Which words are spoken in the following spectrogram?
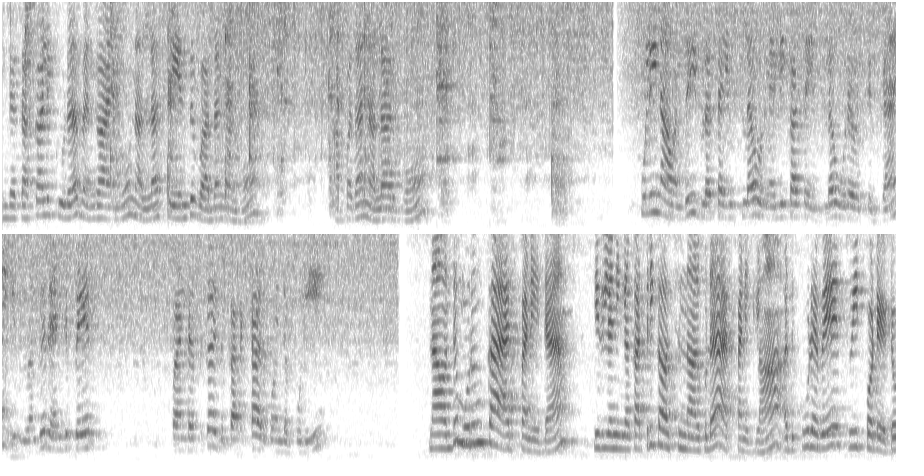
இந்த தக்காளி கூட வெங்காயமும் நல்லா சேர்ந்து வதங்கணும். அப்போ தான் நல்லாயிருக்கும் புளி நான் வந்து இவ்வளோ சைஸில் ஒரு நெல்லிக்காய் சைஸில் ஊற வச்சுருக்கேன். இது வந்து ரெண்டு பேர் பண்ணுறதுக்கு இது கரெக்டாக இருக்கும் இந்த புளி. நான் வந்து முருங்கைக்காய் ஆட் பண்ணிட்டேன். இதில் நீங்கள் கத்திரிக்காய் வச்சுருந்தாலும் கூட ஆட் பண்ணிக்கலாம். அது கூடவே ஸ்வீட் பொட்டேட்டோ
